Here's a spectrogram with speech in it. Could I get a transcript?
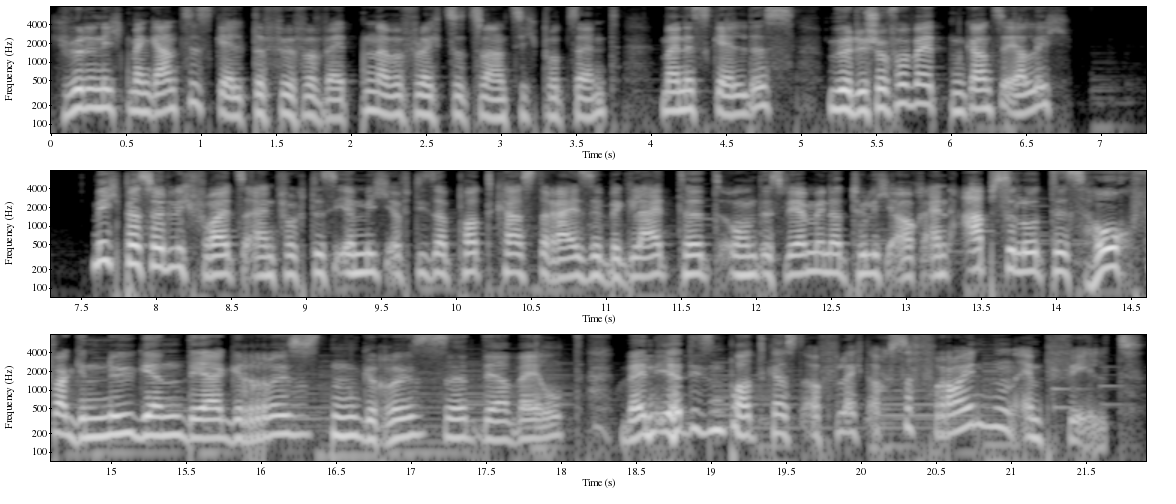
Ich würde nicht mein ganzes Geld dafür verwetten, aber vielleicht so 20% meines Geldes würde ich schon verwetten, ganz ehrlich. Mich persönlich freut es einfach, dass ihr mich auf dieser Podcast-Reise begleitet und es wäre mir natürlich auch ein absolutes Hochvergnügen der größten Größe der Welt, wenn ihr diesen Podcast auch vielleicht auch so Freunden empfehlt.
